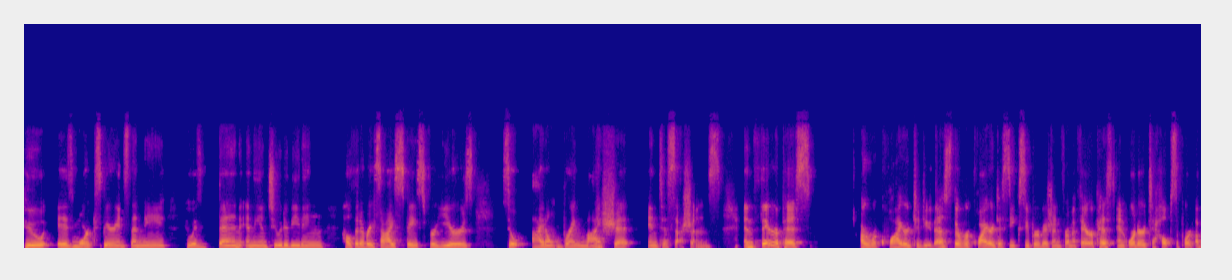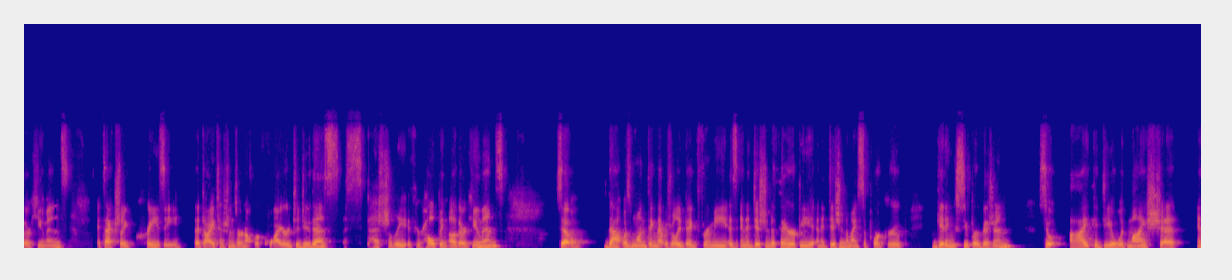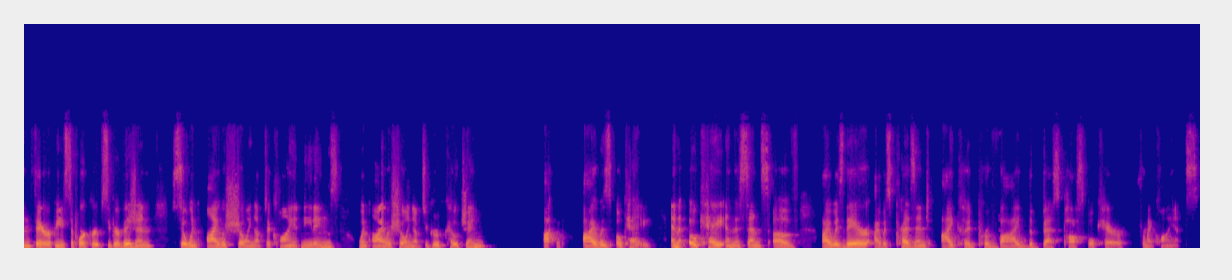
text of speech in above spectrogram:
who is more experienced than me, who has been in the intuitive eating health at every size space for years. So I don't bring my shit into sessions. And therapists are required to do this. They're required to seek supervision from a therapist in order to help support other humans. It's actually crazy that dietitians are not required to do this, especially if you're helping other humans. So, that was one thing that was really big for me is in addition to therapy, in addition to my support group, getting supervision so I could deal with my shit in therapy, support group, supervision. So when I was showing up to client meetings, when I was showing up to group coaching, I, I was okay. And okay in the sense of I was there, I was present, I could provide the best possible care for my clients.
